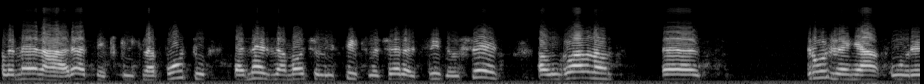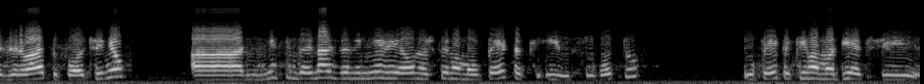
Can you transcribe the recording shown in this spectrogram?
plemena ratničkih na putu, pa ne znam hoće li stići večeras svi do šest, ali uglavnom e, druženja u rezervatu počinju, a mislim da je najzanimljivije ono što imamo u petak i u subotu. U petak imamo dječji, e,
